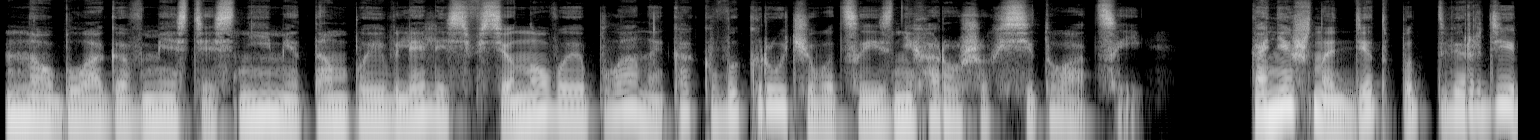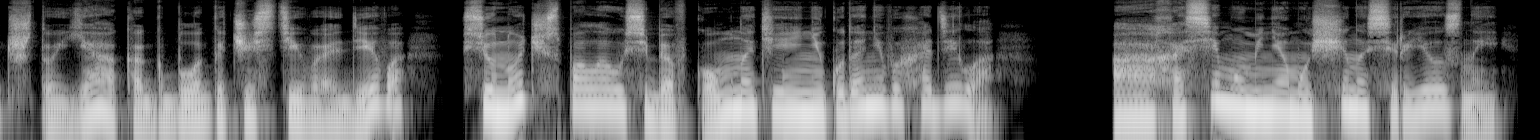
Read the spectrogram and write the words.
Но благо вместе с ними там появлялись все новые планы, как выкручиваться из нехороших ситуаций. Конечно, дед подтвердит, что я, как благочестивая дева, всю ночь спала у себя в комнате и никуда не выходила. А Хасим у меня мужчина серьезный,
